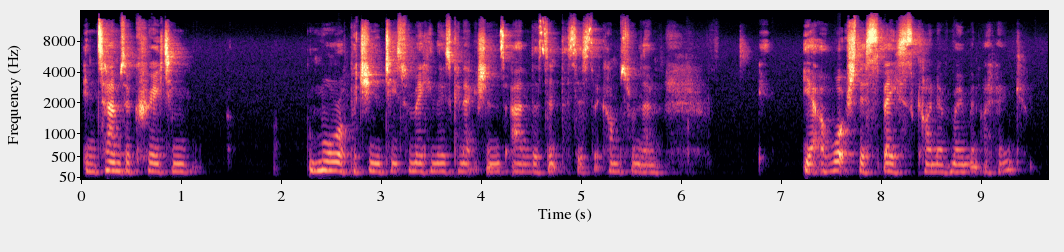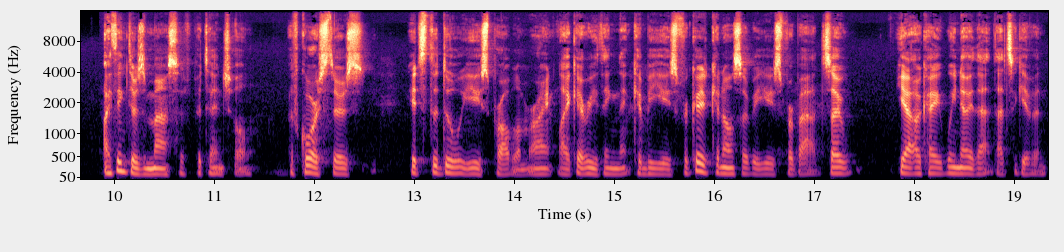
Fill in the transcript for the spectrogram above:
in terms of creating more opportunities for making those connections and the synthesis that comes from them, yeah, a watch this space kind of moment. I think. I think there's massive potential. Of course, there's it's the dual use problem, right? Like everything that can be used for good can also be used for bad. So, yeah, okay, we know that. That's a given.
